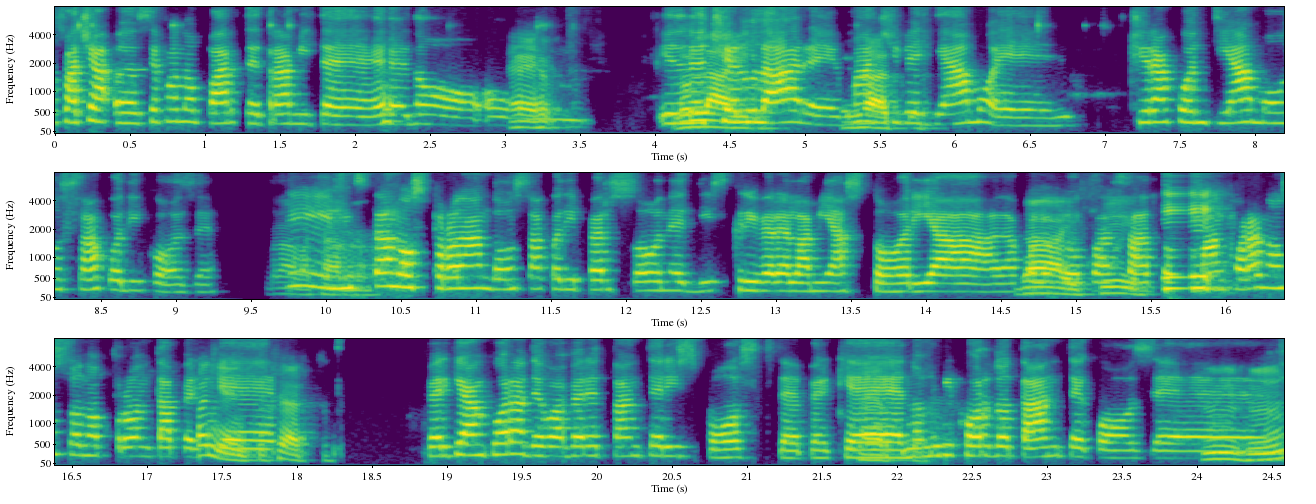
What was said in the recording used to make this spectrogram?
faccia, eh, se fanno parte tramite no, eh, il online. cellulare, esatto. ma ci vediamo e ci raccontiamo un sacco di cose. Brava, sì, mi stanno spronando un sacco di persone di scrivere la mia storia da quello Dai, che ho passato, sì. ma ancora non sono pronta perché niente, certo perché ancora devo avere tante risposte, perché certo. non mi ricordo tante cose. Mm-hmm.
